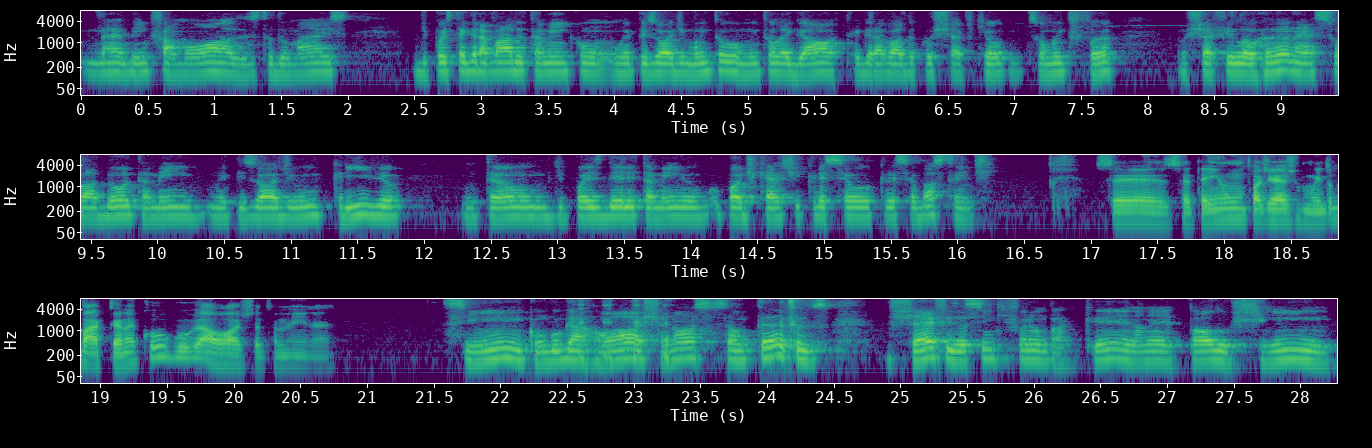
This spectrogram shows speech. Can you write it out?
né, bem famosos e tudo mais, depois ter gravado também com um episódio muito muito legal, ter gravado com o chefe que eu sou muito fã, o chefe Lohan, né, Suador também, um episódio incrível. Então, depois dele também o podcast cresceu cresceu bastante. Você, você tem um podcast muito bacana com o Guga Rocha também, né? Sim, com o Guga Rocha. Nossa, são tantos chefes assim que foram bacana, né? Paulo Shin,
